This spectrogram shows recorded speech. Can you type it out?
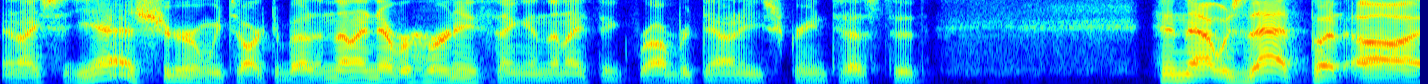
and I said, "Yeah, sure." And we talked about it. And then I never heard anything. And then I think Robert Downey screen tested, and that was that. But uh,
